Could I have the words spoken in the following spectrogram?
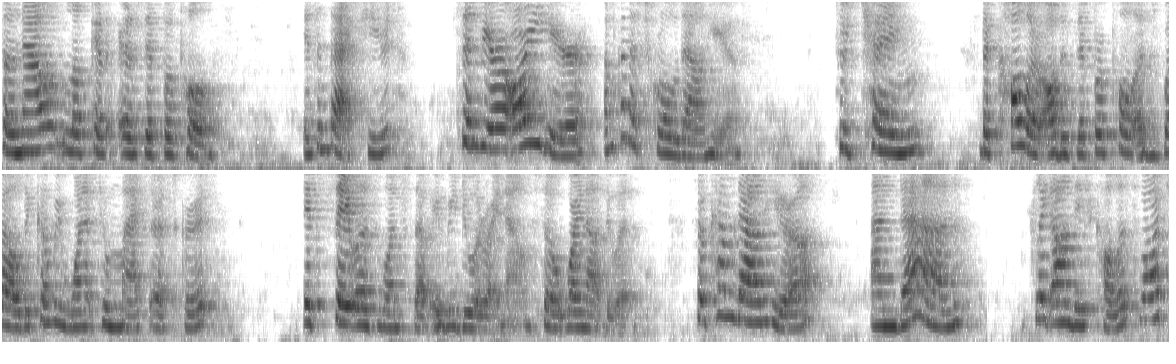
So now look at a zipper pull. Isn't that cute? Since we are already here, I'm gonna scroll down here to change the color of the zipper pull as well because we want it to match our skirt. It saves us one step if we do it right now, so why not do it? So come down here and then click on this color swatch.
